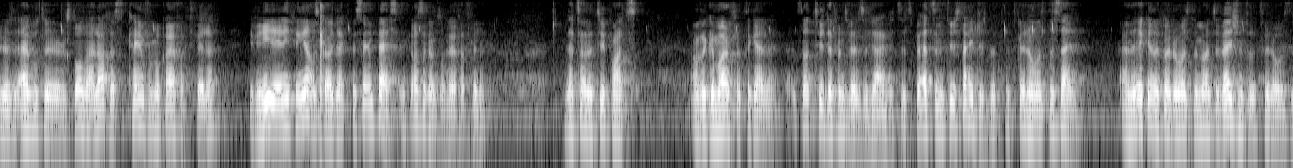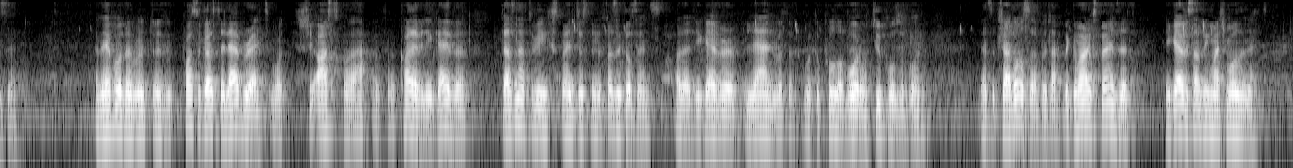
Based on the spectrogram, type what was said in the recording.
he was able to restore the halachas, came from a koyach of tefillah, if you need anything else, go back to the same place. It also comes from Chayachat Tefillah. That's how the two parts of the Gemara fit together. It's not two different tefillahs of Yavitz. It's better in two stages, but the tefillah was the same. And the ikon the was the motivation for the tefillah was the same. And therefore, the, the, the apostle goes to elaborate what she asked for, for a Kalev and he gave her doesn't have to be explained just in the physical sense, or that he gave her land with a, with a pool of water or two pools of water. That's a pshat also, but like the Gemara explains it, he gave her something much more than that.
